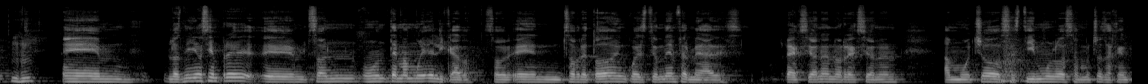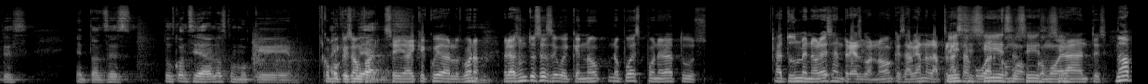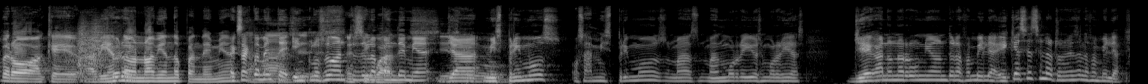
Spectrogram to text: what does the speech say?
Eh, los niños siempre eh, son un tema muy delicado, sobre, en- sobre todo en cuestión de enfermedades. Reaccionan o no reaccionan a muchos estímulos, a muchos agentes. Entonces, tú considéralo como que... Como hay que, son... cuidarlos. Sí, hay que cuidarlos. Bueno, el asunto es ese, güey, que no, no puedes poner a tus... A tus menores en riesgo, ¿no? Que salgan a la plaza a jugar eso como, sí, eso como sí. era antes. No, pero aunque habiendo o no habiendo pandemia. Exactamente, Ajá, sí, incluso es- antes es de la igual. pandemia, Sí, ya mis primos, o sea, mis primos más, más morrillos y morrillas, llegan a una reunión de la familia. ¿Y qué hacías en las reuniones de la familia?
